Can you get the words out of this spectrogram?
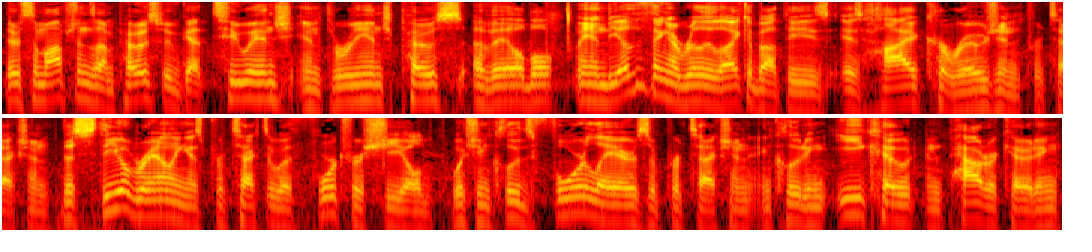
There's some options on posts. We've got two inch and three inch posts available. And the other thing I really like about these is high corrosion protection. The steel railing is protected with Fortress Shield, which includes four layers of protection, including E-coat and powder coating.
